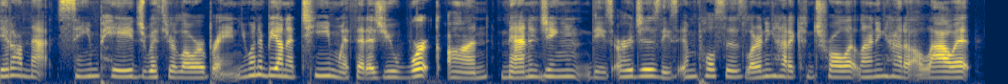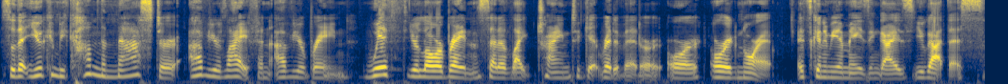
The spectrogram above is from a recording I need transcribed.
get on that same page with your lower brain. You want to be on a team with it as you work on managing these urges, these impulses, learning how to control it, learning how to allow it, so that you can become the master of your life and of your brain with your lower brain instead of like trying to get rid of it or or or ignore it. It's going to be amazing, guys. You got this.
